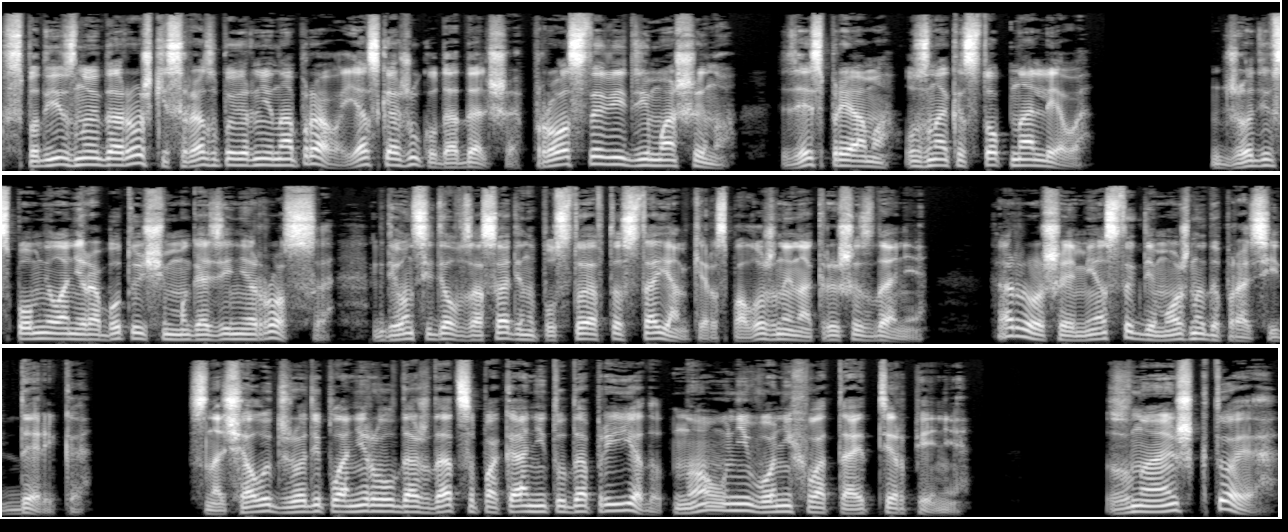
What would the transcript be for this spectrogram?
«С подъездной дорожки сразу поверни направо, я скажу, куда дальше. Просто веди машину. Здесь прямо, у знака «Стоп» налево. Джоди вспомнил о неработающем магазине «Росса», где он сидел в засаде на пустой автостоянке, расположенной на крыше здания. Хорошее место, где можно допросить Дерека. Сначала Джоди планировал дождаться, пока они туда приедут, но у него не хватает терпения. «Знаешь, кто я?»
